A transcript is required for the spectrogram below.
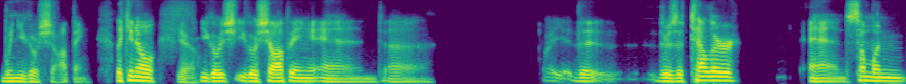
when you go shopping. Like you know, Yeah. you go you go shopping and uh, the there's a teller and someone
